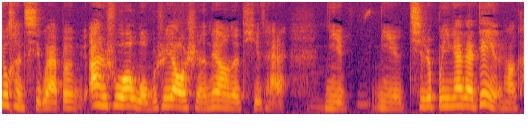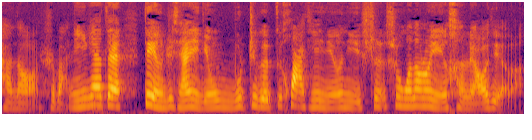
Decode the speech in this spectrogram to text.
就很奇怪。本按说我不是药神那样的题材，你。你其实不应该在电影上看到，是吧？你应该在电影之前已经无这个话题，已经你生生活当中已经很了解了。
